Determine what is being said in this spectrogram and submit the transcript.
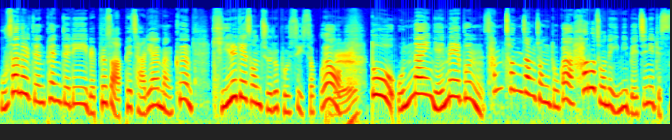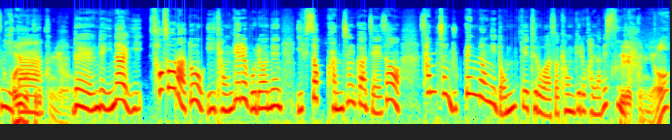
우산을 든 팬들이 매표소 앞에 자리할 만큼 길게 선 줄을 볼 수 있었고요. 네. 또 온라인 예매분 3천 장 정도가 하루 전에 이미 매진이 됐습니다. 그렇군요. 네, 근데 이날 이 서서라도 이 경기를 보려는 입석 관중까지 해서 3,600명이 넘게 들어와서 경기를 관람했습니다. 그랬군요.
